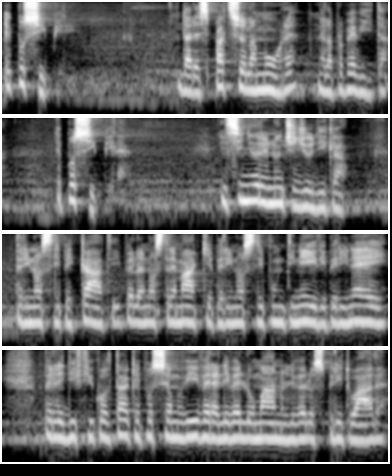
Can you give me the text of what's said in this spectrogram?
è possibile. Dare spazio all'amore nella propria vita è possibile. Il Signore non ci giudica per i nostri peccati, per le nostre macchie, per i nostri punti neri, per i nei, per le difficoltà che possiamo vivere a livello umano, a livello spirituale.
